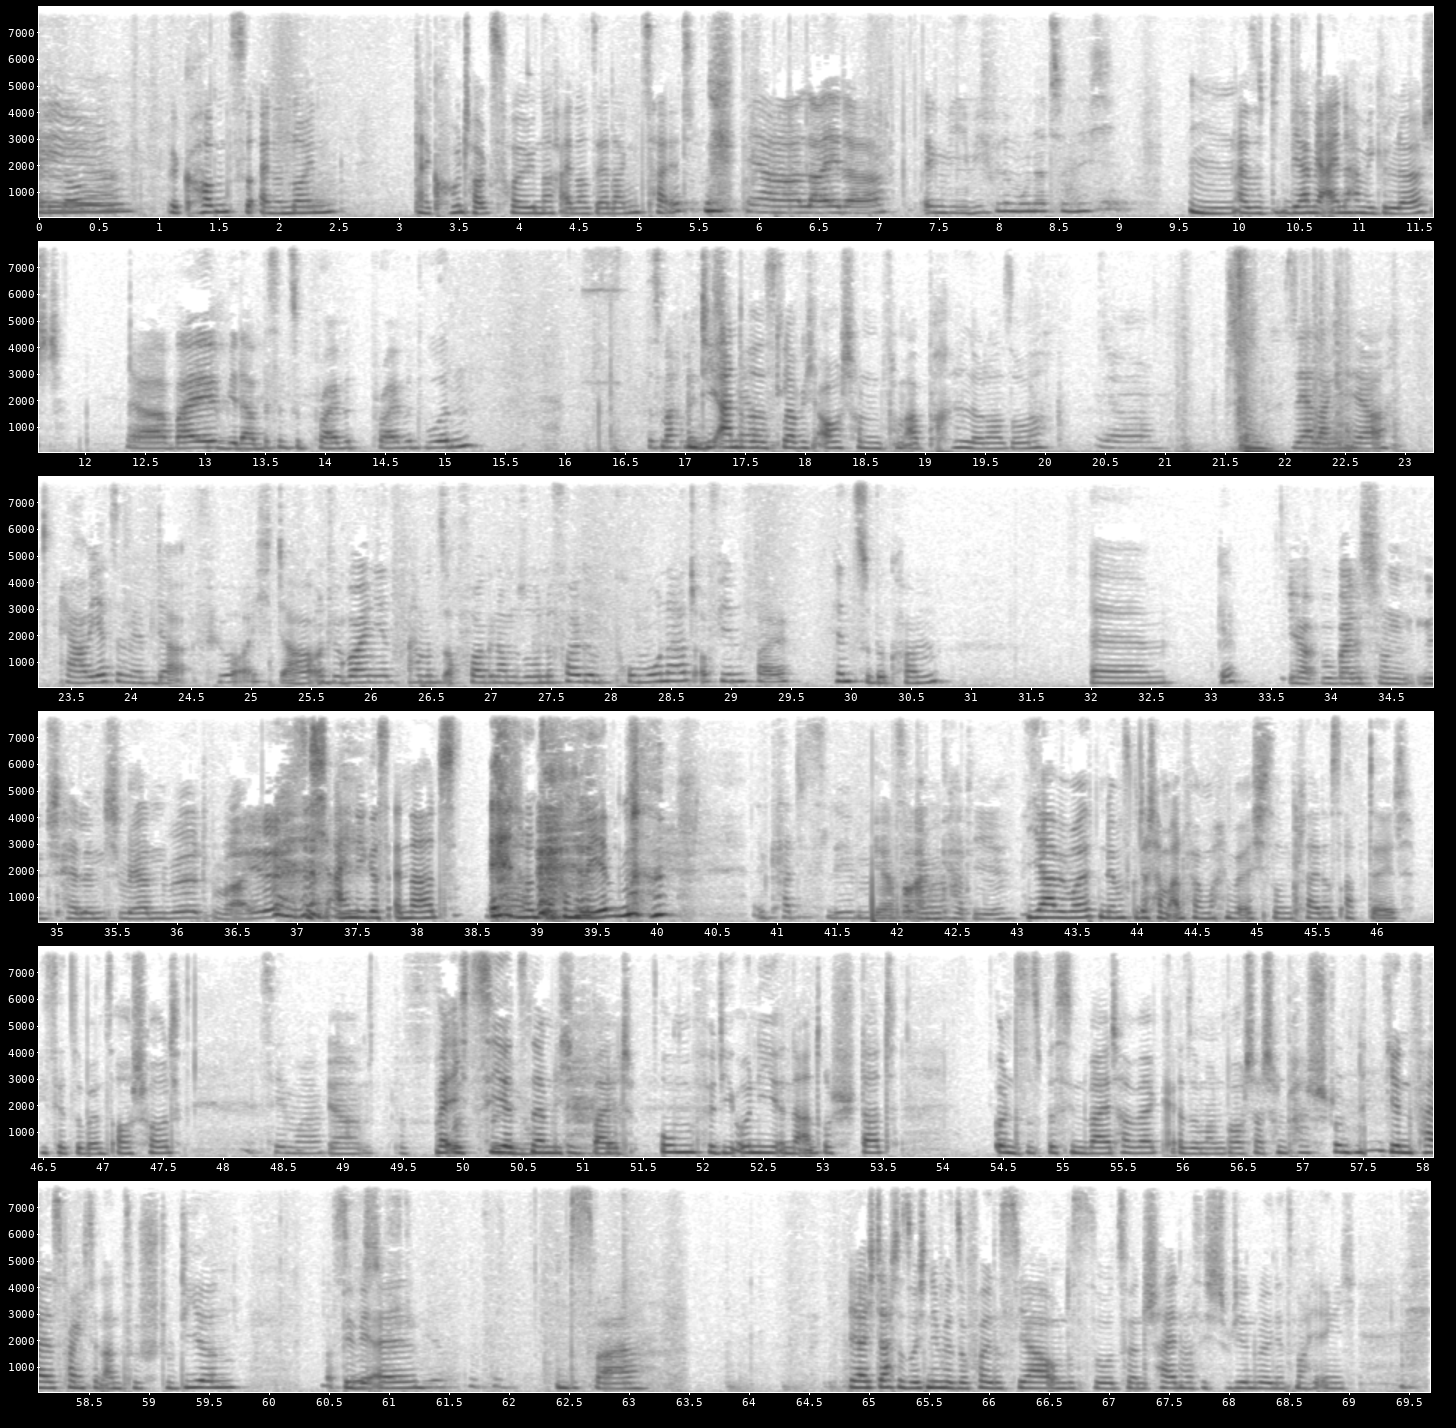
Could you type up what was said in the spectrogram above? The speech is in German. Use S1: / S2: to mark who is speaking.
S1: Hallo. Willkommen zu einer neuen Balkontalks-Folge nach einer sehr langen Zeit.
S2: Ja, leider. Irgendwie, wie viele Monate nicht?
S1: Mm, Also die, wir haben ja eine haben wir gelöscht.
S2: Ja, weil wir da ein bisschen zu private, private wurden. Das wir
S1: Und die andere
S2: mehr.
S1: ist, glaube ich, auch schon vom April oder so.
S2: Ja.
S1: Ist schon sehr lange her.
S2: Ja, aber jetzt sind wir wieder für euch da. Und wir wollen jetzt, haben uns auch vorgenommen, so eine Folge pro Monat auf jeden Fall hinzubekommen. Ähm,
S3: Ja, wobei das schon eine Challenge werden wird, weil.
S1: Sich einiges ändert in unserem Leben.
S2: in Katis Leben.
S3: Ja, vor allem Kathi.
S1: Ja, wir wollten, wir haben uns gedacht, am Anfang machen wir euch so ein kleines Update, wie es jetzt so bei uns ausschaut.
S2: Erzähl mal.
S3: Ja, das
S1: Weil ich ziehe jetzt nämlich bald um für die Uni in eine andere Stadt. Und es ist ein bisschen weiter weg. Also man braucht da schon ein paar Stunden. Jedenfalls fange ich dann an zu studieren.
S2: Was
S1: BWL.
S2: studieren?
S1: Und das war. Ja, ich dachte so, ich nehme mir so voll das Jahr, um das so zu entscheiden, was ich studieren will. Und jetzt mache ich eigentlich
